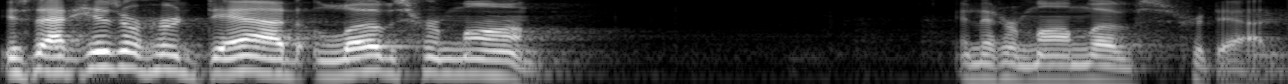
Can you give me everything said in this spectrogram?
is that his or her dad loves her mom and that her mom loves her dad.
